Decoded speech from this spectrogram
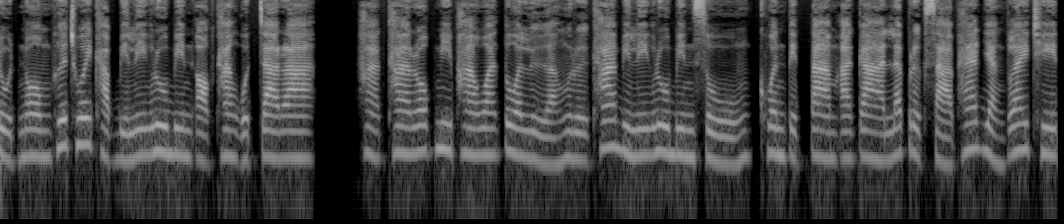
ดูดนมเพื่อช่วยขับบิลิรูบินออกทางอุจจาระ หากทารกมีภาวะตัวเหลือง หรือค่าบิลิรูบินสูง ควรติดตามอาการและปรึกษาแพทย์อย่างใกล้ชิด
